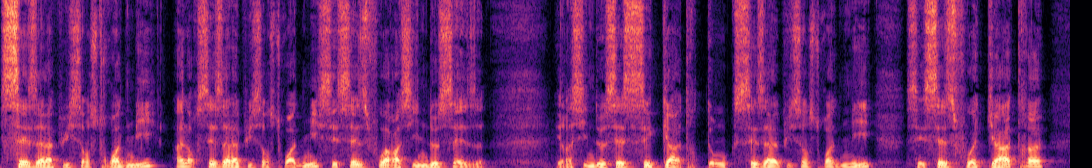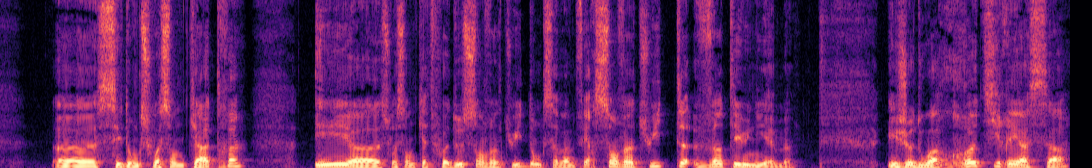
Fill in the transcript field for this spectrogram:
16 à la puissance 3 demi. Alors 16 à la puissance 3 demi, c'est 16 fois racine de 16. Et racine de 16, c'est 4. Donc 16 à la puissance 3 demi, c'est 16 fois 4. Euh, c'est donc 64. Et 64 fois 2, 128. Donc ça va me faire 128 21e. Et je dois retirer à ça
